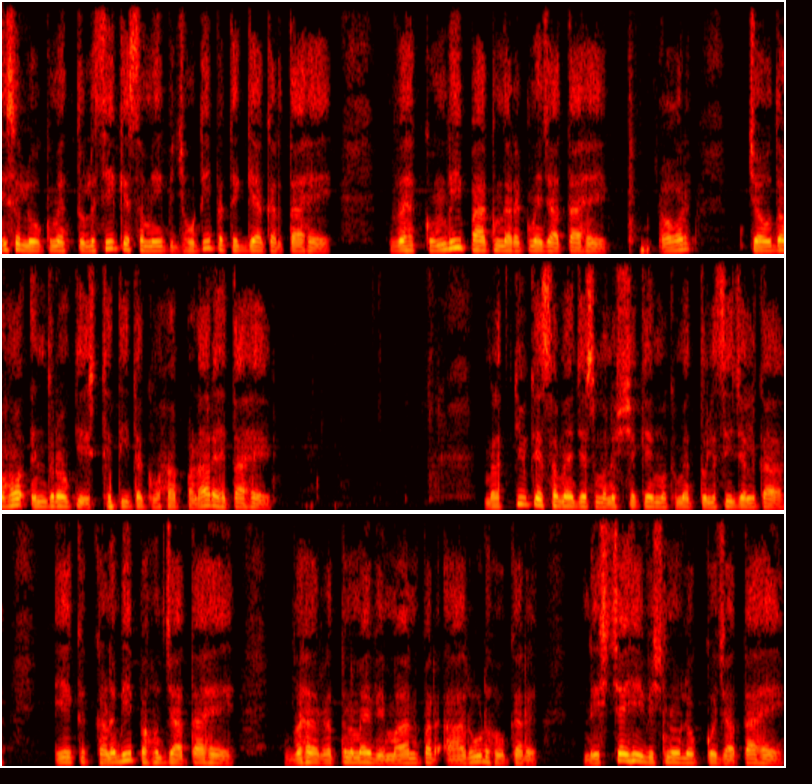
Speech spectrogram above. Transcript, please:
इस लोक में तुलसी के समीप झूठी प्रतिज्ञा करता है, वह कुंभी पाक नरक में जाता है और चौदहों इंद्रों की स्थिति तक वहाँ पड़ा रहता है। मृत्यु के समय जिस मनुष्य के मुख में तुलसी जल का एक कण भी पहुँच जाता है। वह रत्नमय विमान पर आरूढ़ होकर निश्चय ही विष्णु लोक को जाता है।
